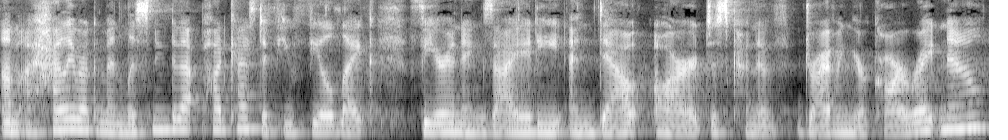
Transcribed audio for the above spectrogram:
Um, I highly recommend listening to that podcast if you feel like fear and anxiety and doubt are just kind of driving your car right now.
